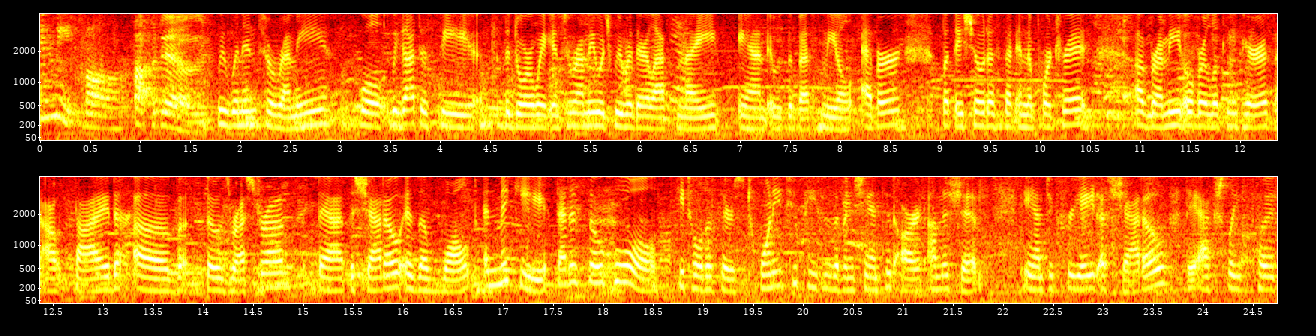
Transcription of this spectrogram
and meatballs. Pappardelle. We went into Remy. Well, we got to see the doorway into Remy, which we were there last night, and it was the best meal ever. But they showed us that in the portrait of Remy overlooking Paris outside of those restaurants, that the shadow is of Walt and Mickey. That is so cool. He told us there's 22 pieces of enchanted art on the ship, and to create a shadow, they actually put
